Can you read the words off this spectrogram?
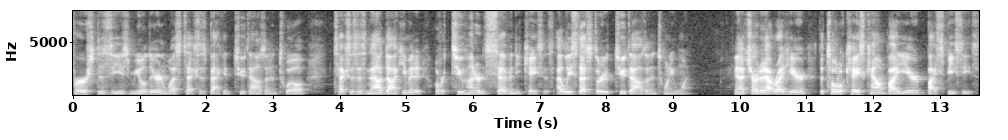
first diseased mule deer in West Texas back in 2012, Texas has now documented over 270 cases. At least that's through 2021. And I charted out right here the total case count by year by species.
